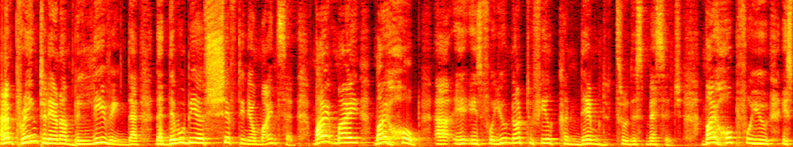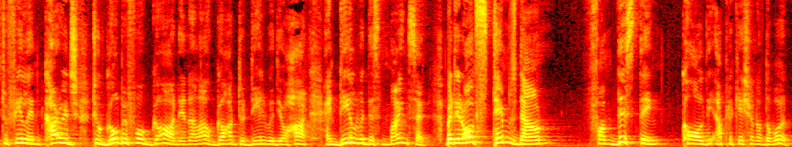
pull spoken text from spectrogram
And I'm praying today and I'm believing that, that there will be a shift in your mindset. My, my, my hope uh, is for you not to feel condemned through this message. My hope for you is to feel encouraged to go before God and allow God to deal with your heart and deal with this mindset. But it all stems down from this thing called the application of the word.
